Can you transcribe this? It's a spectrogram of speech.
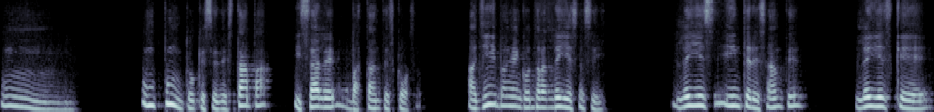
un, un punto que se destapa y sale bastantes cosas. Allí van a encontrar leyes así, leyes interesantes, leyes que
